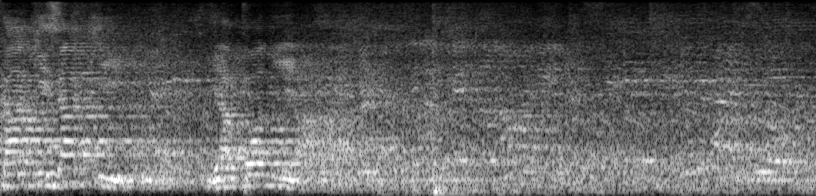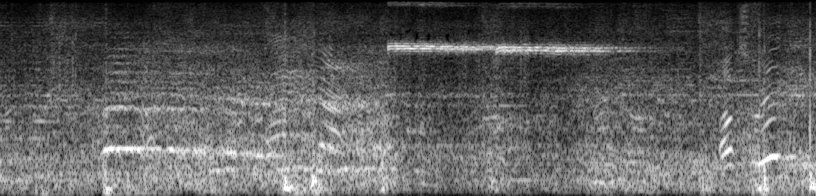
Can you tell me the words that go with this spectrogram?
Kakizaki, Japonia. Action ready?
